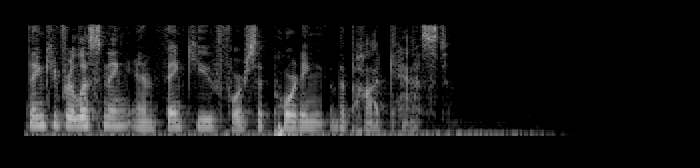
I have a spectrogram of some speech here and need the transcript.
Thank you for listening, and thank you for supporting the podcast.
